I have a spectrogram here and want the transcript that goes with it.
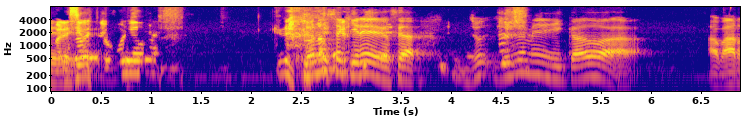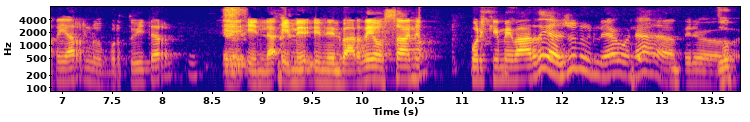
Apareció este Julio. Yo no sé quién es, o sea, yo, yo ya me he dedicado a, a bardearlo por Twitter eh, en, la- en el, en el bardeo sano, porque me bardea, yo no le hago nada, pero... Yo,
